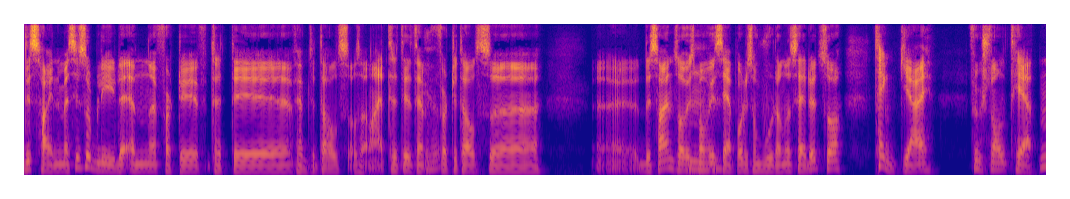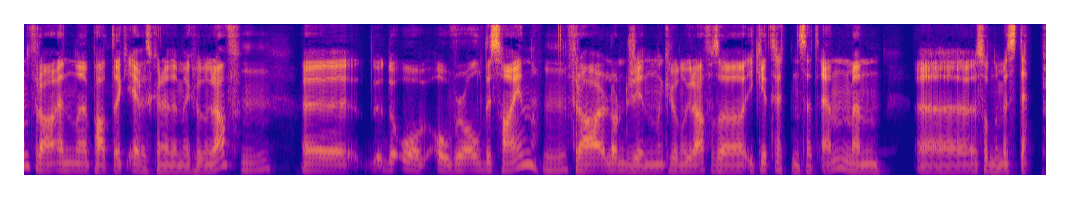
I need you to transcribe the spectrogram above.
designmessig så blir det en 40-, 30-, 50-talls altså, Nei, 30-, 40-talls øh, øh, design. Så hvis man Mhm. vil se på liksom hvordan det ser ut, så tenker jeg funksjonaliteten fra en Patek evighetskalender med kronograf. Mm. Uh, the overall design mm. fra Longin kronograf, altså ikke 13ZN, men uh, sånne med step,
